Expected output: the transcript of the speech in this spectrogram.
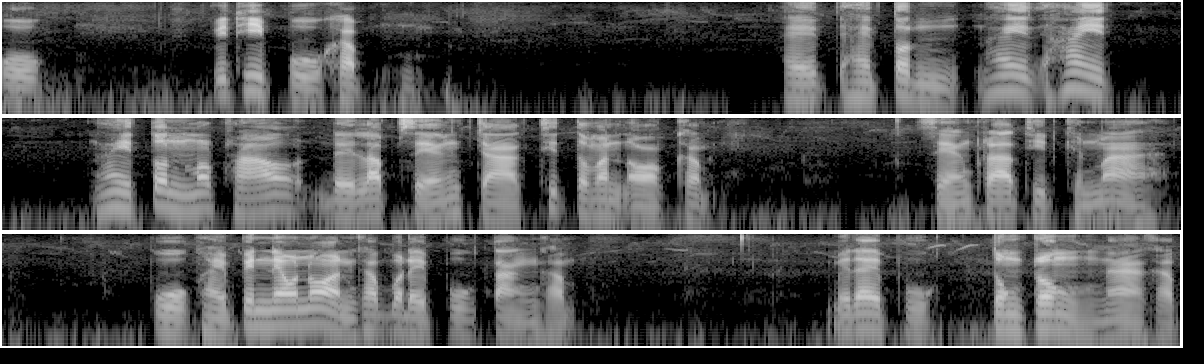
ปลูกวิธีปลูกครับ ให้ให้ต้นให้ให้ให้ต้นมะพร้าวได้รับแสงจากทิศตะวันออกครับ แสงพระอาทิตย์ขึ้นมา ปลูกให้เป็นแนวนอนครับบ่ได้ปลูกตั้งครับ ไม่ได้ปลูกตรงๆนะครับ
